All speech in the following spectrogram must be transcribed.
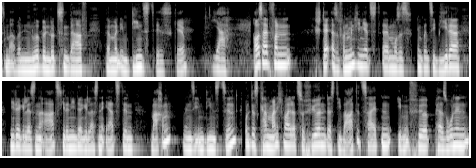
das man aber nur benutzen darf, wenn man im Dienst ist, gell? Ja. Außerhalb von, also von München jetzt äh, muss es im Prinzip jeder niedergelassene Arzt, jede niedergelassene Ärztin machen, wenn sie im Dienst sind. Und das kann manchmal dazu führen, dass die Wartezeiten eben für Personen,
